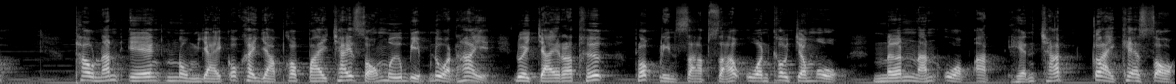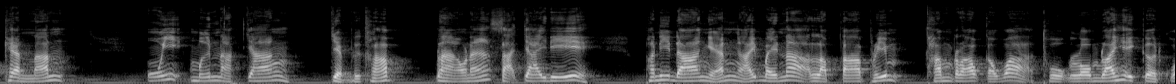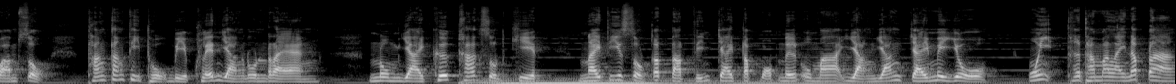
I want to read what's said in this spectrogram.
เท่านั้นเองหนุ่มใหญ่ก็ขยับเข้าไปใช้สองมือบีบนวดให้ ด้วยใจระทึก เพราะกลิ่นสาบสาวอวนเข้าจมูก เนินหนันอวบอัดเห็นชัด ใกล้แค่ศอกแค่นั้น อุ๊ย มือหนักจัง เจ็บหรือครับ เปล่านะ สะใจดีพนิดาแหงนหงายใบหน้าหลับตาพริมทำราวกับว่าถูกลมไล่ให้เกิดความสุข ทั้งทั้งที่ถูกบีบเคล้นอย่างรุนแรงหนุ่มใหญ่คึกคักสุดขีด ในที่สุดก็ตัดสินใจตะปบเนินอุมาอย่างยั้งใจไม่อยู่ อุ๊ย เธอทำอะไรนะปลาง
